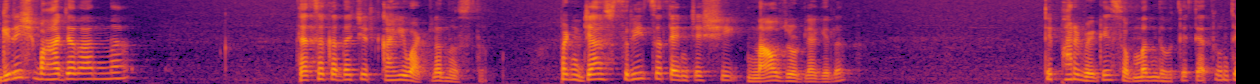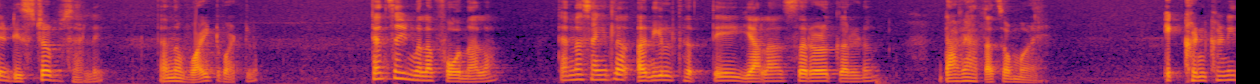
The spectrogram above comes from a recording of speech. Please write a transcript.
गिरीश महाजनांना त्याचं कदाचित काही वाटलं नसतं. पण ज्या स्त्रीचं त्यांच्याशी नाव जोडलं गेलं ते फार वेगळे संबंध होते. त्यातून ते डिस्टर्ब झाले. त्यांना वाईट वाटलं. त्यांचाही मला फोन आला. त्यांना सांगितलं अनिल थत्ते याला सरळ करणं डाव्या हाताचा मळ आहे. एक खणखणीत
